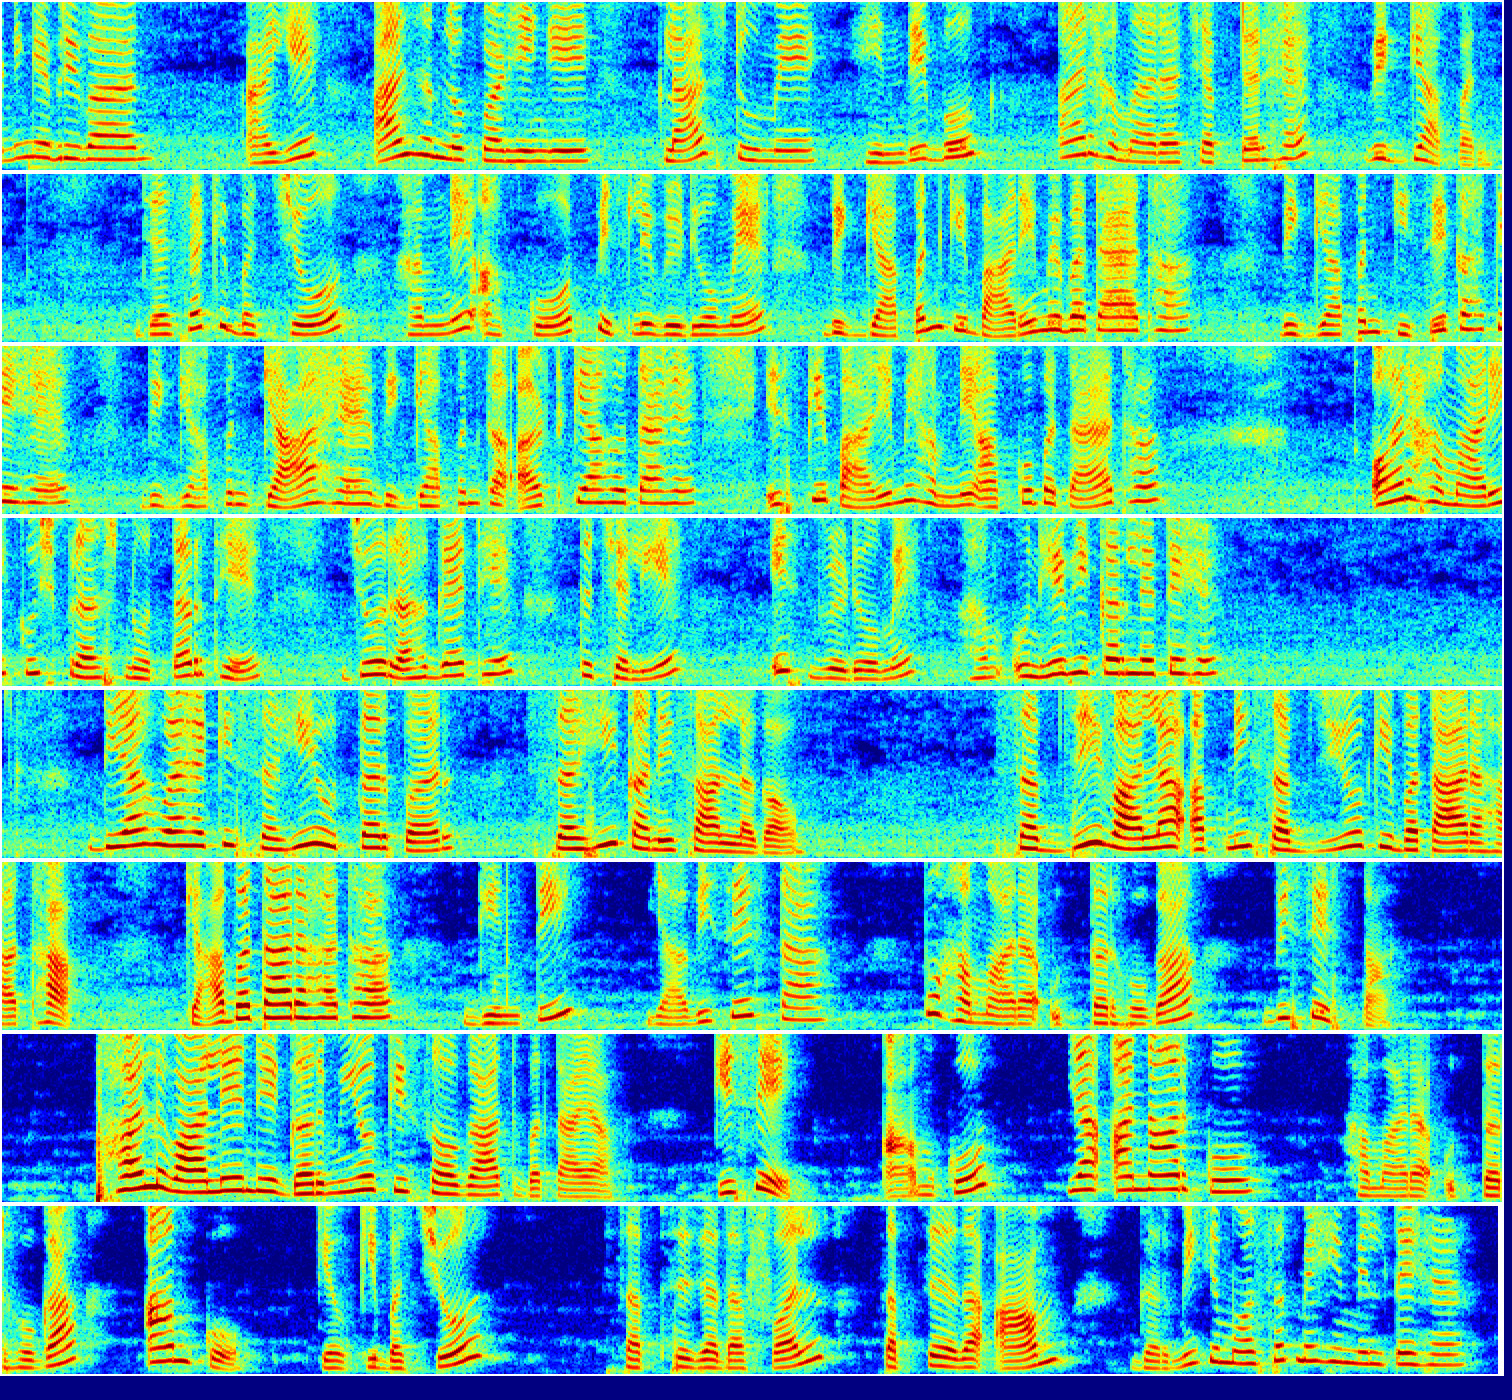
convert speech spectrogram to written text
Morning everyone. आइए, आज हम लोग पढ़ेंगे क्लास टू में हिंदी बुक और हमारा चैप्टर है विज्ञापन। जैसा कि बच्चों, हमने आपको पिछले वीडियो में विज्ञापन के बारे में बताया था। विज्ञापन किसे कहते हैं? विज्ञापन क्या है? विज्ञापन का अर्थ क्या होता है? इसके बारे में हमने आपको बताया था। और हमारे कुछ प्रश्नोत्तर थे जो रह गए थे तो चलिए इस वीडियो में हम उन्हें भी कर लेते हैं। दिया हुआ है कि सही उत्तर पर सही का निशान लगाओ। सब्ज़ी वाला अपनी सब्जियों की बता रहा था। क्या बता रहा था? गिनती या विशेषता? तो हमारा उत्तर होगा विशेषता। फल वाले ने गर्मियों की सौगात बताया। किसे? आम को या अनार को? हमारा उत्तर होगा आम को, क्योंकि बच्चों, सबसे ज़्यादा फल, सबसे ज़्यादा आम गर्मी के मौसम में ही मिलते हैं,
